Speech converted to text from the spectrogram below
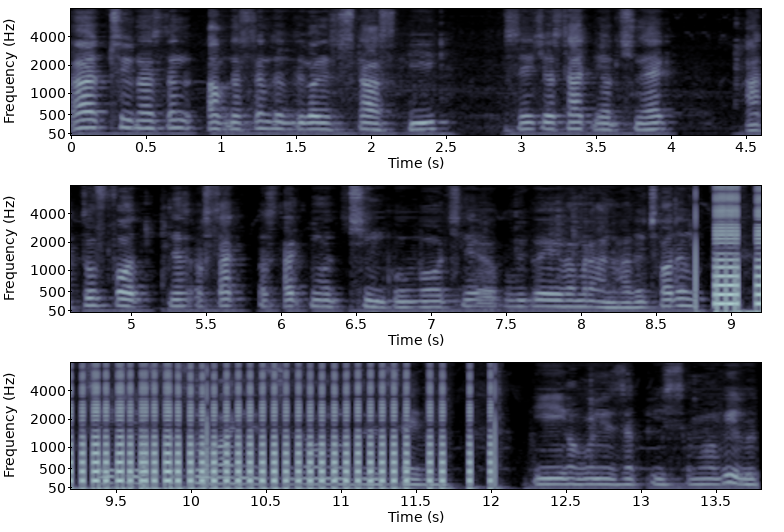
A czy w a w następnym tygodniu z 13 dostaniecie ostatni odcinek, a tu w ostatnim odcinku, bo odcinek opublikuję wam rano, a wieczorem dostaniecie już podsumowanie z sezonu z save'em i ogólnie z zapisem. O, Wilbur,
